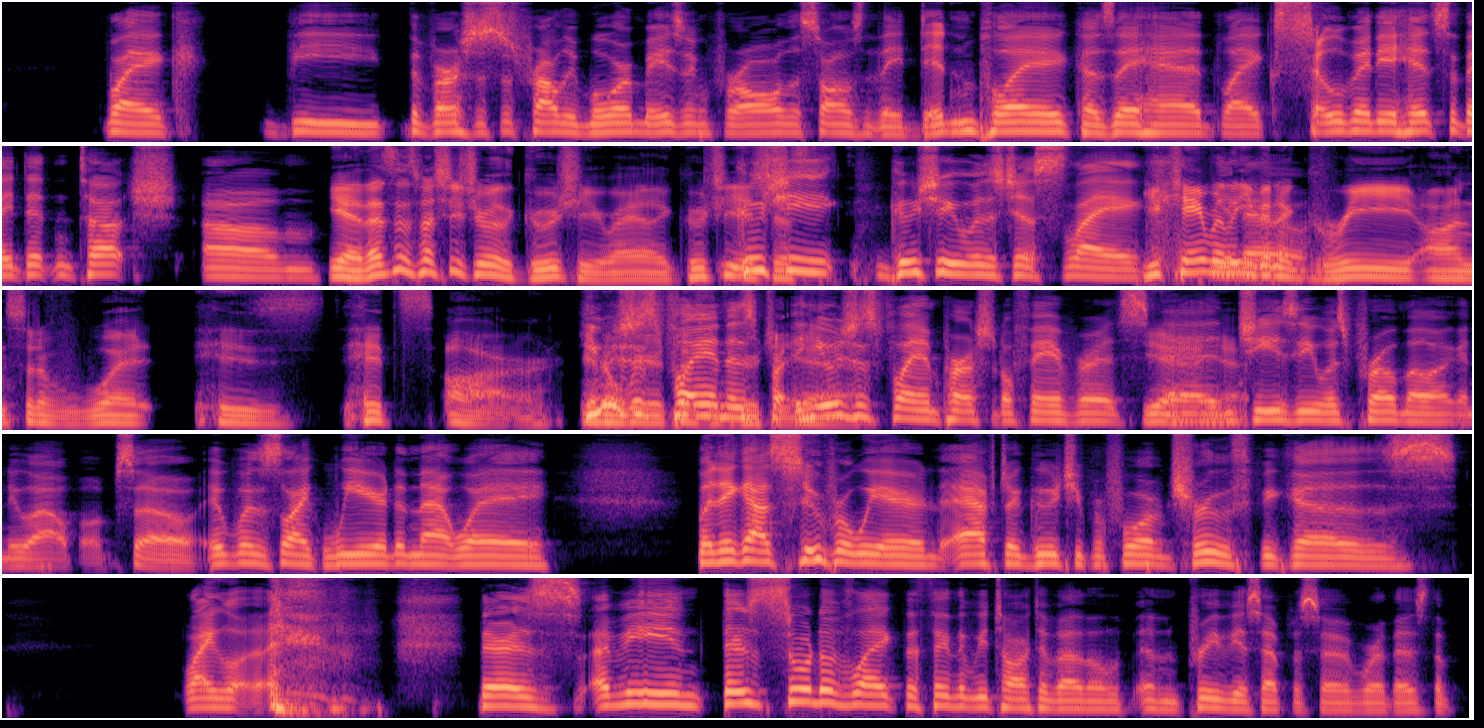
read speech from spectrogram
like the the Verzuz was probably more amazing for all the songs that they didn't play because they had like so many hits that they didn't touch. Um yeah, that's especially true with Gucci, right? Like Gucci, is Gucci just, Gucci was just like you can't really even know, agree on sort of what his hits are. He was just playing his. per- Gucci, He was just playing personal favorites, Yeah, and yeah. Jeezy was promoting a new album, so it was like weird in that way. But it got super weird after Gucci performed "Truth" because, like, there's, I mean, there's sort of like the thing that we talked about in the, in the previous episode, where there's the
